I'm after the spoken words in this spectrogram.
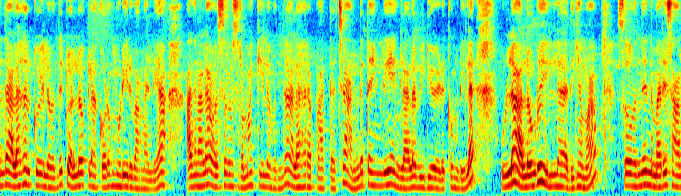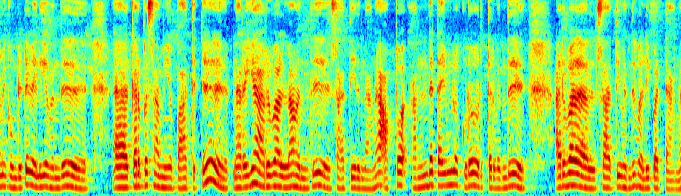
வந்து அழகர் கோயிலை வந்து டுவெல் ஓ கிளாக்கோட மூடிடுவாங்க இல்லையா? அதனால் அவசர அவசரமாக கீழே வந்து அழகரை பார்த்தாச்சு. அந்த டைம்லேயே எங்களால் வீடியோ எடுக்க முடியல. உள்ள அலௌடும் இல்லை அதிகமாக ஸோ வந்து இந்த மாதிரி சாமி கும்பிட்டுட்டு வெளியே வந்து கருப்பசாமியை பார்த்துட்டு நிறைய அருவாள்லாம் வந்து சாத்தியிருந்தாங்க. அப்போ அந்த டைமில் கூட ஒருத்தர் வந்து அருவாள் சாத்தி வந்து வழிபட்டாங்க.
